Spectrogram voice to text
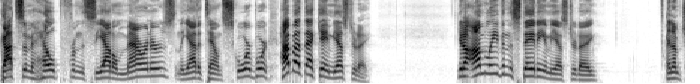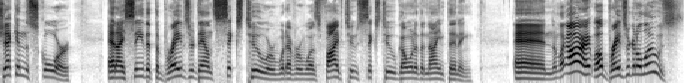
Got some help from the Seattle Mariners and the out of town scoreboard. How about that game yesterday? You know, I'm leaving the stadium yesterday and I'm checking the score and I see that the Braves are down 6 2 or whatever it was, 5 2, 6 2, going to the ninth inning. And I'm like, all right, well, Braves are going to lose.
